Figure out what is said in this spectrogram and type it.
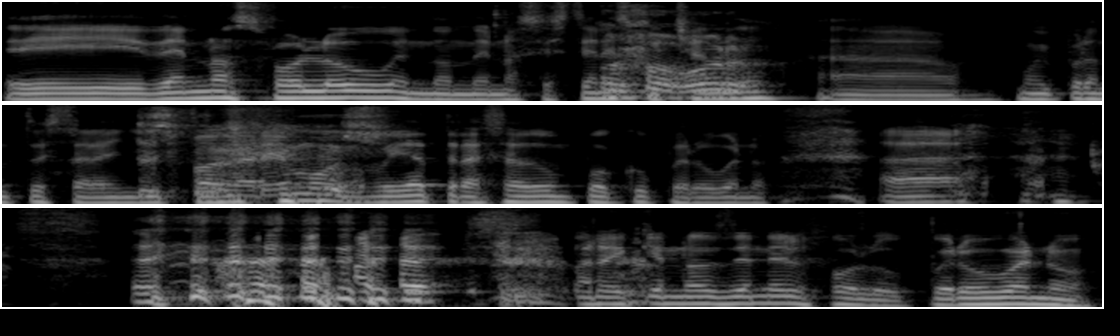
eh, denos follow en donde nos estén Por escuchando. favor. Ah, muy pronto estará en Les YouTube. pagaremos. Voy atrasado un poco, pero bueno. Ah, para que nos den el follow. Pero bueno,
